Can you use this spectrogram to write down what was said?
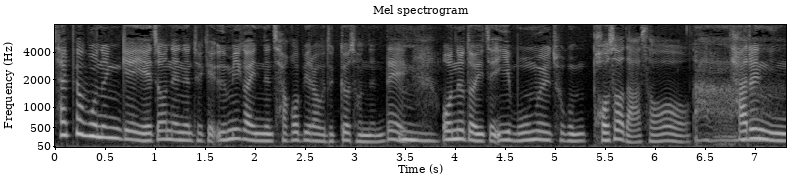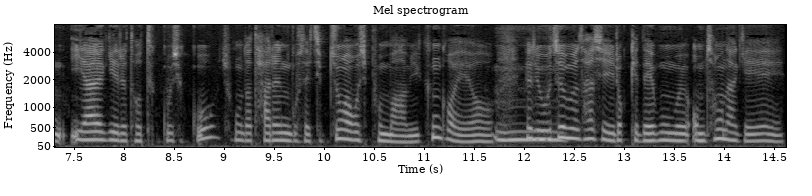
살펴보는 게 예전에는 되게 의미가 있는 작업이라고 느껴졌는데 음. 어느덧 이제 이 몸을 조금 벗어나서 아. 다른 이야기를 더 듣고 싶고 조금 더 다른 곳에 집중하고 싶은 마음이 큰 거예요. 음. 그래서 요즘은 사실 이렇게 내 몸을 엄청나게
